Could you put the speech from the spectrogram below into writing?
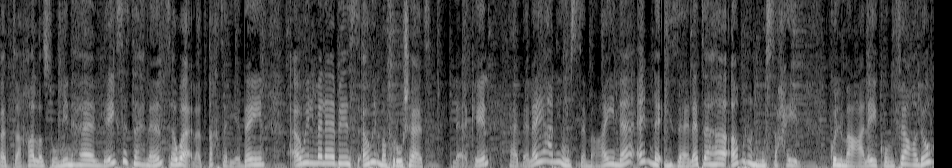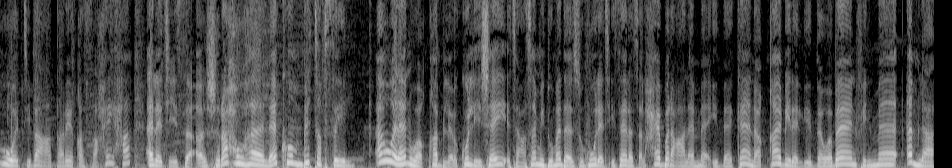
فالتخلص منها ليس سهلا سواء لطخت اليدين أو الملابس أو المفروشات. لكن هذا لا يعني مستمعينا أن إزالتها أمر مستحيل. كل ما عليكم فعله هو اتباع الطريقة الصحيحة التي سأشرحها لكم بالتفصيل. أولا وقبل كل شيء تعتمد مدى سهولة إزالة الحبر على ما إذا كان قابلا للذوبان في الماء أم لا.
